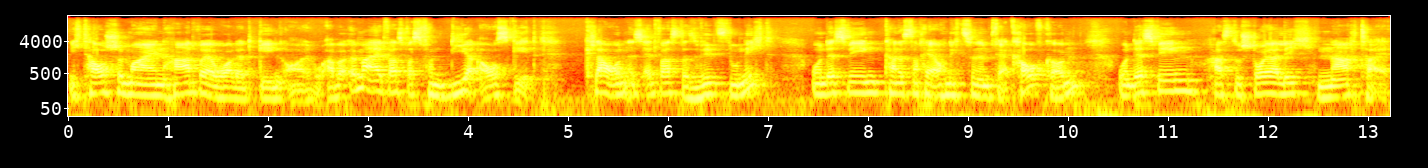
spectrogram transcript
Ich tausche mein Hardware-Wallet gegen Euro. Aber immer etwas, was von dir ausgeht. Klauen ist etwas, das willst du nicht. Und deswegen kann es nachher auch nicht zu einem Verkauf kommen. Und deswegen hast du steuerlich Nachteil.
